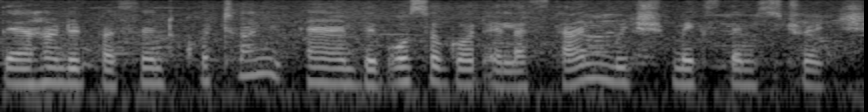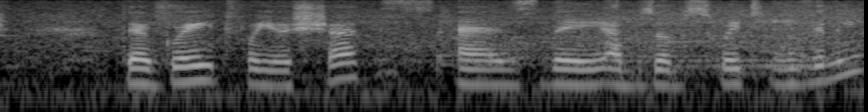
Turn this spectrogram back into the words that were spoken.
They're 100% cotton and they've also got elastan which makes them stretch. They're great for your shirts as they absorb sweat easily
